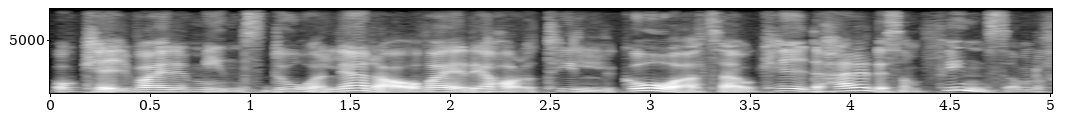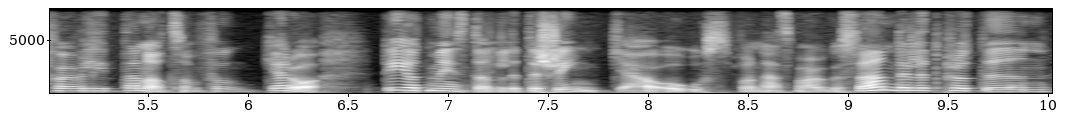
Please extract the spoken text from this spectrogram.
okej okay, vad är det minst dåliga då? Och vad är det jag har att tillgå? Att säga okej okay, det här är det som finns. Ja, men då får jag väl hitta något som funkar då. Det är åtminstone lite skinka och ost på den här smörgåsen. Det är lite protein.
